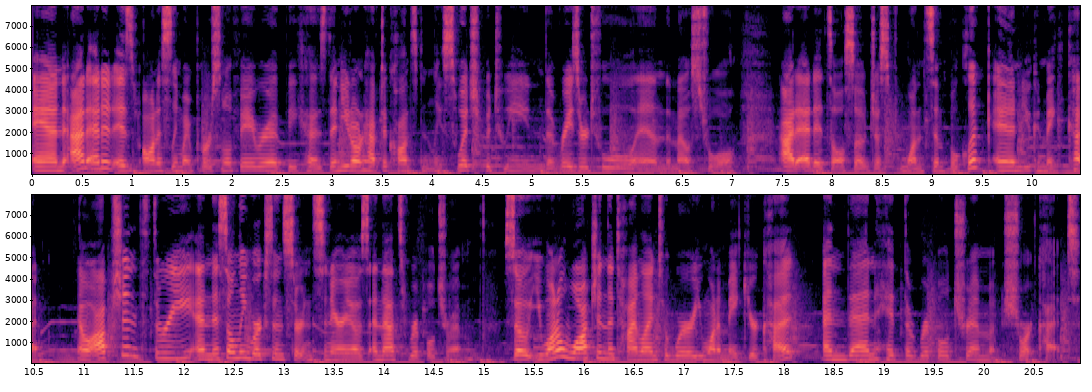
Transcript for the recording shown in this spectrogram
And Add Edit is honestly my personal favorite because then you don't have to constantly switch between the razor tool and the mouse tool. Add Edit's also just one simple click and you can make a cut. Now option three, and this only works in certain scenarios, and that's ripple trim. So you wanna watch in the timeline to where you wanna make your cut, and then hit the ripple trim shortcut.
